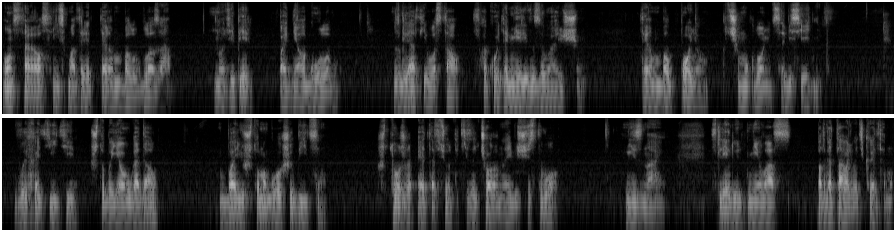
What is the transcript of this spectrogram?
Он старался не смотреть Термбалу в глаза, но теперь поднял голову. Взгляд его стал в какой-то мере вызывающим. Термбал понял, к чему клонит собеседник. «Вы хотите, чтобы я угадал?» «Боюсь, что могу ошибиться. Что же это все-таки за черное вещество?» «Не знаю. Следует мне вас подготавливать к этому.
